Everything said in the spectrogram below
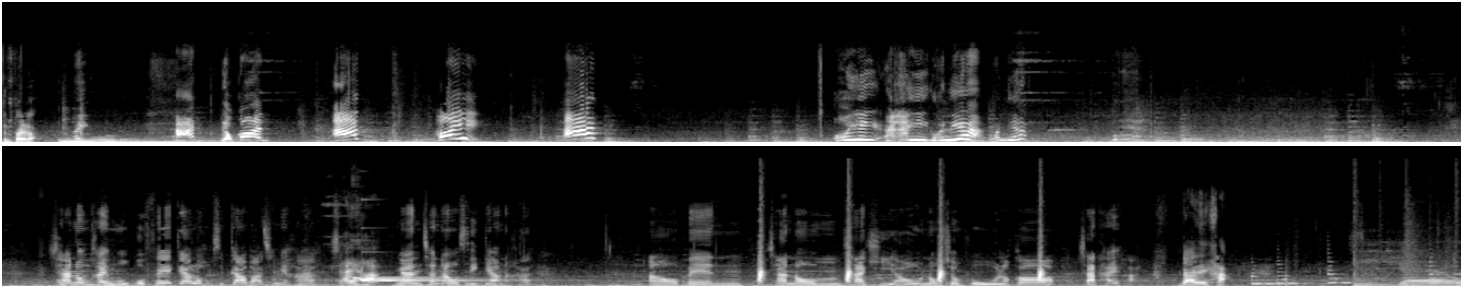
ฉันไปละ เฮ้ย อาร์ต เดี๋ยวก่อน อาร์ต เฮ้ย อาร์ต โอ้ย อะไรอีกวะเนี่ย วันเนี้ย ชานมไข่มุกบุฟเฟ่ต์แก้วละ69 บาทใช่ไหมคะ ใช่ค่ะ งั้นฉันเอา 4 แก้วนะคะ เอาเป็นชานม ชาเขียว นมชมพู แล้วก็ชาไทยค่ะ ได้เลยค่ะแก้ว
